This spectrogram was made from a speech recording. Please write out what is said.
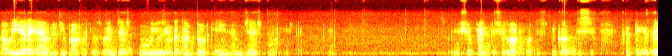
now here I have little problem so I just move using the control key and just moving it like okay. so you should practice a lot for this because this is, cutting is a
